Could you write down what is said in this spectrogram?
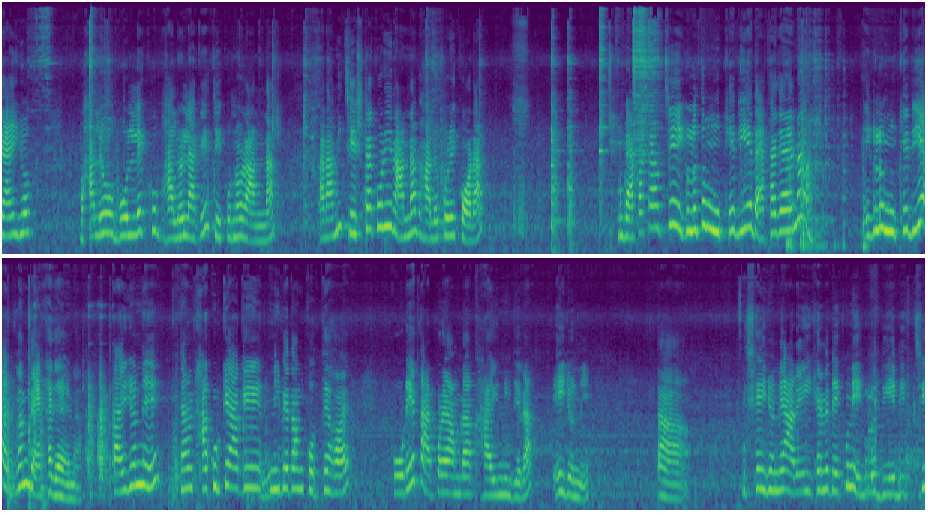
যাই হোক, ভালো বললে খুব ভালো লাগে যে কোনো রান্না। আর আমি চেষ্টা করি রান্না ভালো করে করা। ব্যাপারটা হচ্ছে, এগুলো তো মুখে দিয়ে দেখা যায় না। এগুলো মুখে দিয়ে একদম দেখা যায় না। তাই জন্যে যেন ঠাকুরকে আগে নিবেদন করতে হয়, করে তারপরে আমরা খাই নিজেরা, এই জন্যে। তা সেই জন্যে আর এইখানে দেখুন এগুলো দিয়ে দিচ্ছি।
